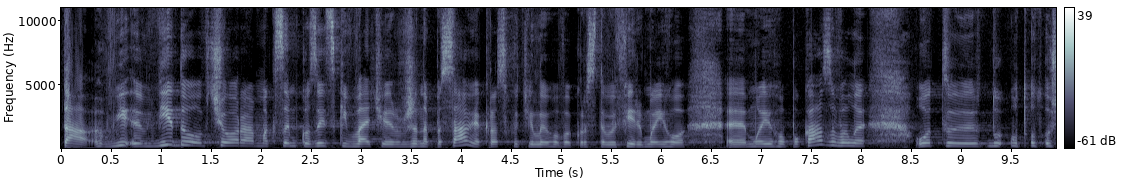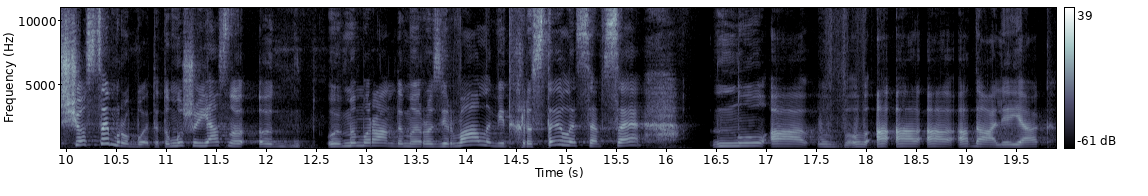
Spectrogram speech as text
та, ві- відео вчора Максим Козицький ввечері вже написав. Якраз хотіли його використати в ефірі. Ми його, е, ми його показували. От, е, ну, от, от, от що з цим робити? Тому що ясно, е, меморандуми розірвали, відхрестилися, все. Ну а, в- а, а, а, а далі як?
